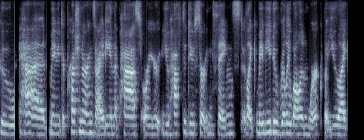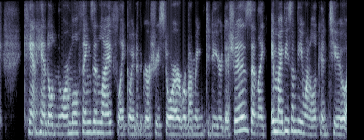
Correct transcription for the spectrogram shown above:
who had maybe depression or anxiety in the past, or you're you have to do certain things, like maybe you do really well in work, but you like can't handle normal things in life, like going to the grocery store, remembering to do your dishes, and like it might be something you want to look into.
